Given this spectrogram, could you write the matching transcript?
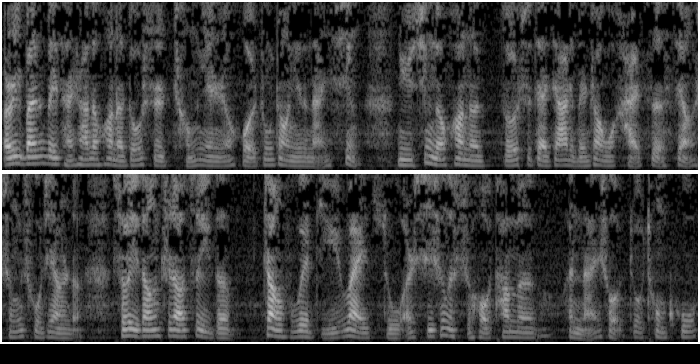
而一般被残杀的话呢，都是成年人或中壮年的男性，女性的话呢，则是在家里边照顾孩子、饲养牲畜这样的。所以当知道自己的。丈夫为抵御外族而牺牲的时候，他们很难受，就痛哭。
